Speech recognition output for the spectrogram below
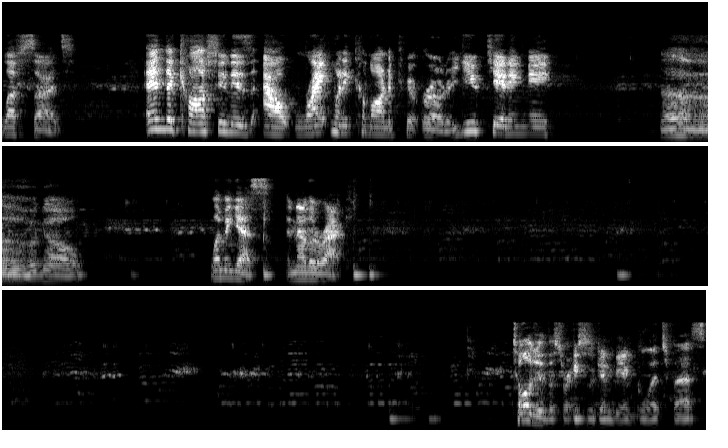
Left sides. And the caution is out right when it come on to pit road. Are you kidding me? Oh, no. Let me guess. Another wreck. Told you this race was going to be a glitch fest.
